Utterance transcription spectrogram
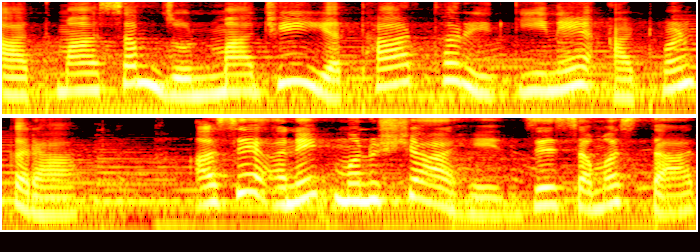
आत्मा समजून माझी यथार्थ रीतीने आठवण करा. असे अनेक मनुष्य आहेत जे समजतात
